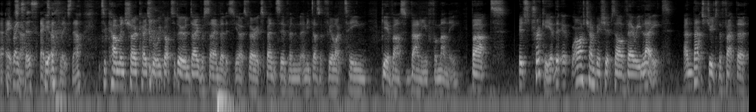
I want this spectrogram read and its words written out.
uh, ex- racers, yeah. now to come and showcase what we've got to do. And Dave was saying that it's you know it's very expensive, and, and he doesn't feel like Tignes give us value for money, but it's tricky. It- it- Our championships are very late, and that's due to the fact that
